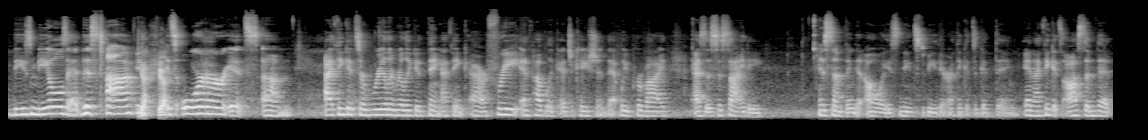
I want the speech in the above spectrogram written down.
these meals at this time. Yeah, yeah. it's order it's um, i think it's a really really good thing. I think our free and public education that we provide as a society is something that always needs to be there. I think it's a good thing. And i think it's awesome that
